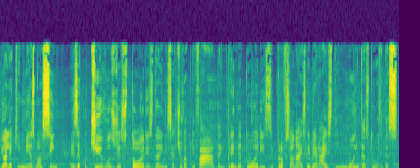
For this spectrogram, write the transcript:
E olha que, mesmo assim, executivos, gestores da iniciativa privada, empreendedores e profissionais liberais têm muitas dúvidas.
